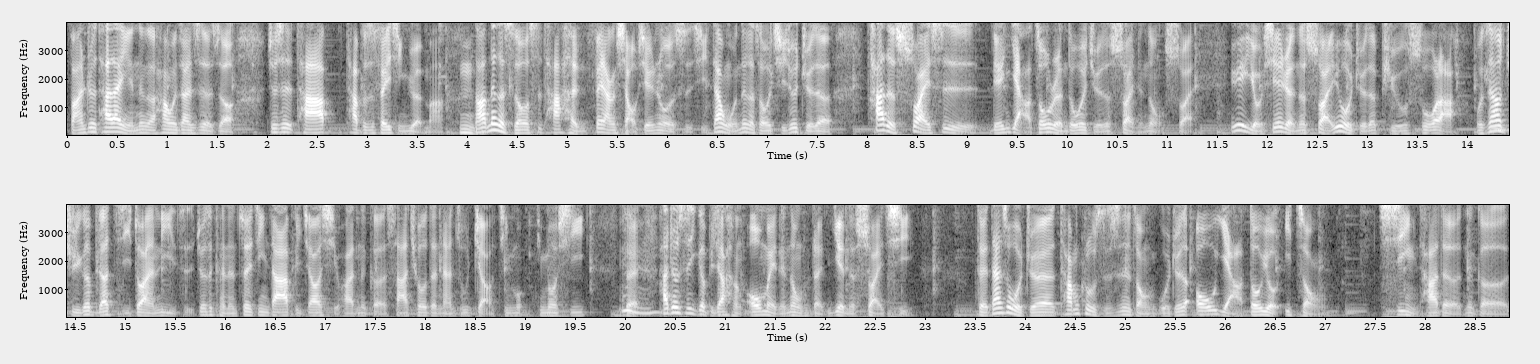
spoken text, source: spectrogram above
反正就是他在演那个《捍卫战士》的时候，就是他他不是飞行员嘛，然后那个时候是他很非常小鲜肉的时期，但我那个时候其实就觉得他的帅是连亚洲人都会觉得帅的那种帅。因为有些人的帅，因为我觉得，比如说啦，我这样举一个比较极端的例子，就是可能最近大家比较喜欢那个《沙丘》的男主角提莫提莫西，对，他就是一个比较很欧美的那种冷艳的帅气，对。但是我觉得 Tom Cruise 是那种，我觉得欧亚都有一种吸引他的那个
